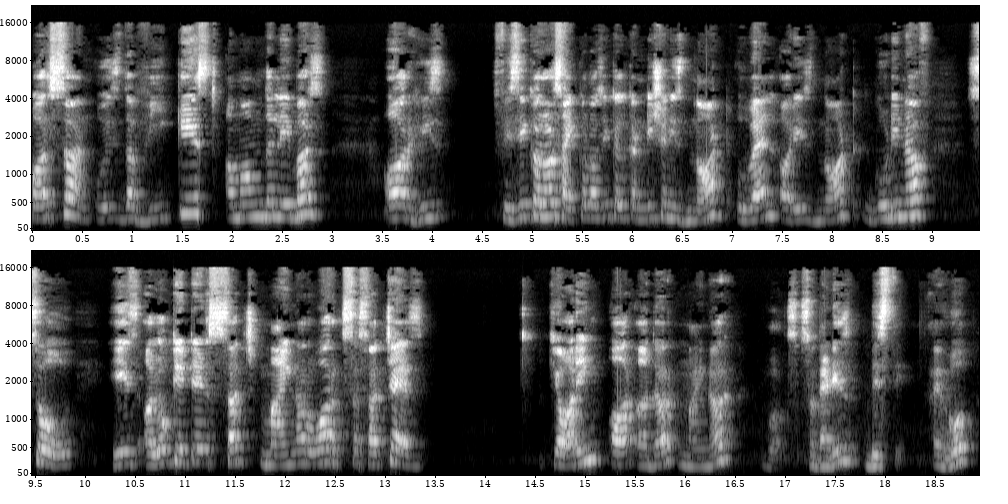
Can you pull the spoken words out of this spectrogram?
person who is the weakest among the laborers or his physical or psychological condition is not well or is not good enough. So, he is allocated such minor works such as curing or other minor works. So, that is Bhisti. I hope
